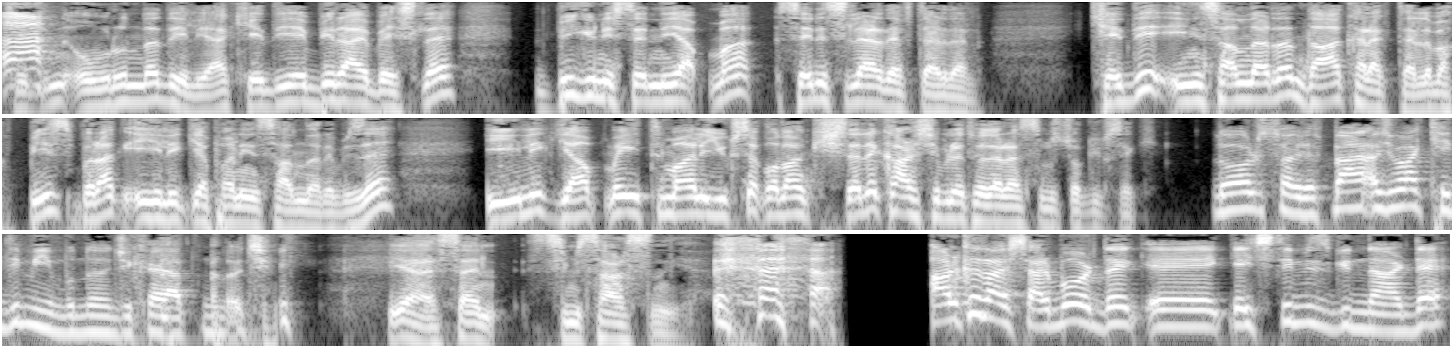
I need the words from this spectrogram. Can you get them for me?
Kedinin umurunda değil ya. Kediye bir ay besle bir gün istediğini yapma seni siler defterden. Kedi insanlardan daha karakterli. Bak biz bırak iyilik yapan insanları bize. iyilik yapma ihtimali yüksek olan kişilere karşı bile toleransımız çok yüksek. Doğru söylüyorsun. Ben acaba kedi miyim bundan önceki hayatımda? Ya sen simsarsın ya. Arkadaşlar bu arada e, geçtiğimiz günlerde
